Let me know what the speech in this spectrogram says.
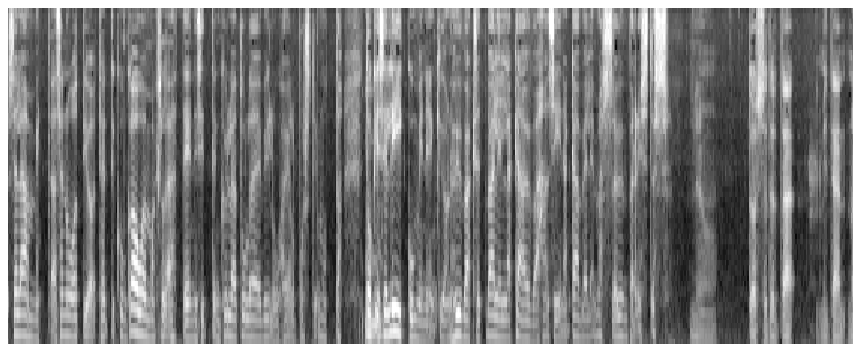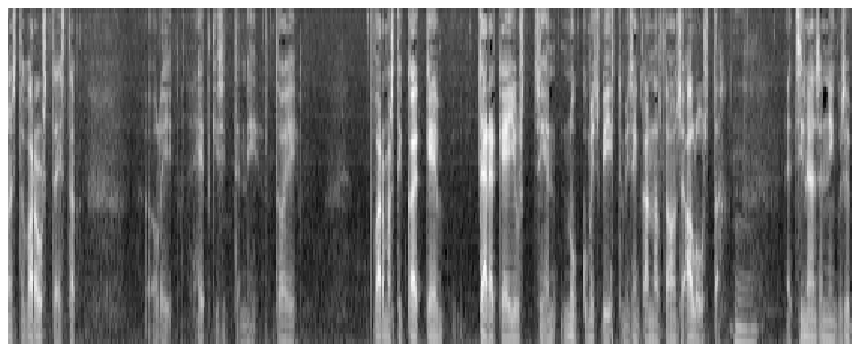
se lämmittää se nuotio, että heti kun kauemmaksi lähtee, niin sitten kyllä tulee vilu helposti, mutta toki mm. se liikkuminenkin on hyväksi, että välillä käy vähän siinä kävelemässä ympäristössä. Joo. Tuossa tota, mitä noista varusteista oli hetki sitten, niin toi varmasti kaikkein tärkein just siihen nukkumisviihtymisen kannalta on se alusta. Mm. Et sinänsä niin kuin se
